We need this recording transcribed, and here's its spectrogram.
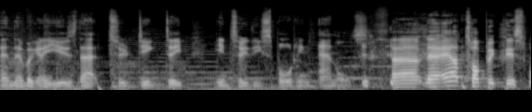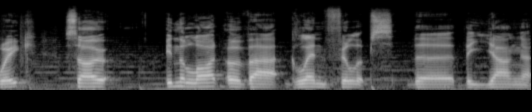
and then we're going to use that to dig deep into the sporting annals. uh, now, our topic this week. So, in the light of uh, Glenn Phillips, the the young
